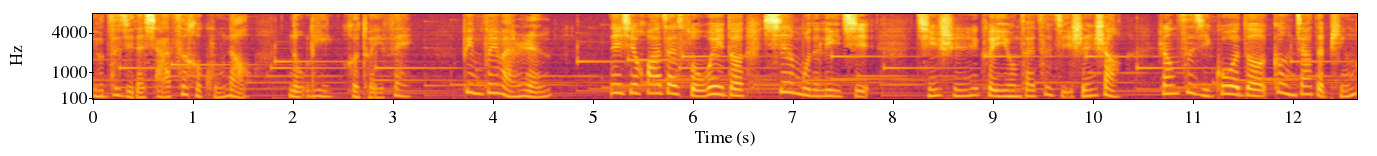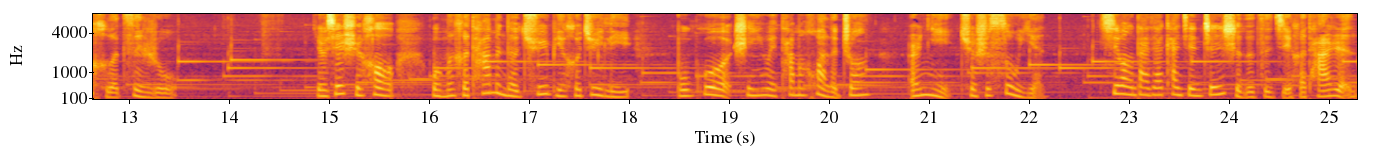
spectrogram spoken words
有自己的瑕疵和苦恼。努力和颓废，并非完人。那些花在所谓的羡慕的力气，其实可以用在自己身上，让自己过得更加的平和自如。有些时候，我们和他们的区别和距离，不过是因为他们化了妆，而你却是素颜。希望大家看见真实的自己和他人，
